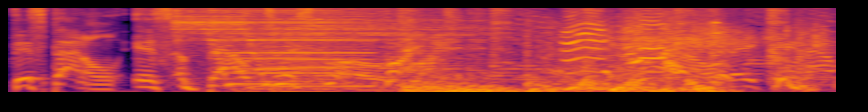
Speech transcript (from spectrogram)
This battle is about to explode. Fight! Now they came out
